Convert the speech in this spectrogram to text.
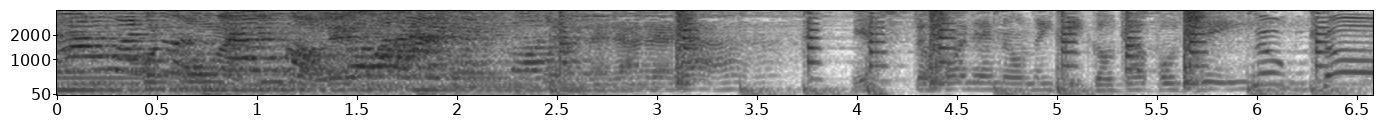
ถ้าวันคนชงอะกินก่อนเลย It's the one and only Digo Double G. คนชง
